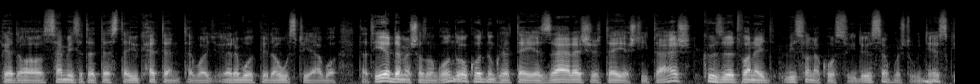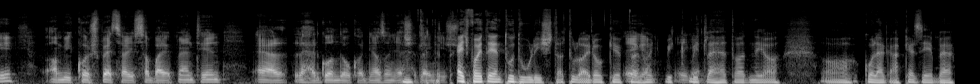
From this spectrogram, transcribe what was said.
Például a személyzetet teszteljük hetente, vagy erre volt például Ausztriában. Tehát érdemes azon gondolkodnunk, hogy a teljes zárás és a teljes nyitás között van egy viszonylag hosszú időszak, most úgy néz ki, amikor speciális szabályok mentén el lehet gondolkodni azon, hogy esetleg is. Egyfajta ilyen tudulista tulajdonképpen, igen, hogy mit, mit lehet adni a, a kollégák kezébe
